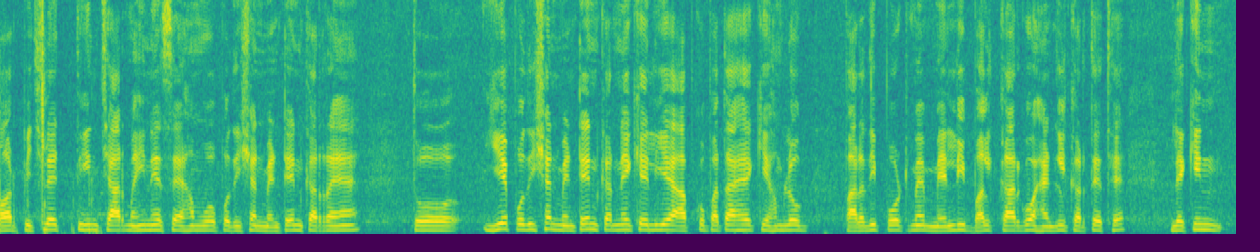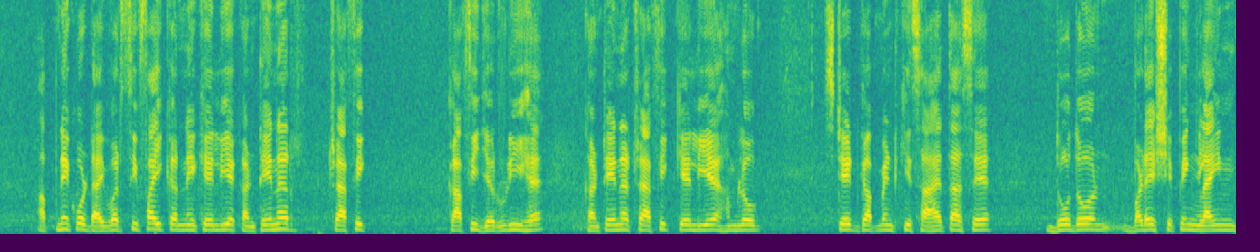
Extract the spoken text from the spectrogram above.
और पिछले तीन चार महीने से हम वो पोजीशन मेंटेन कर रहे हैं तो ये पोजीशन मेंटेन करने के लिए आपको पता है कि हम लोग पारादीप पोर्ट में मेनली बल्क कार्गो हैंडल करते थे लेकिन अपने को डाइवर्सिफाई करने के लिए कंटेनर ट्रैफिक काफ़ी ज़रूरी है कंटेनर ट्रैफिक के लिए हम लोग स्टेट गवर्नमेंट की सहायता से दो दो बड़े शिपिंग लाइन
